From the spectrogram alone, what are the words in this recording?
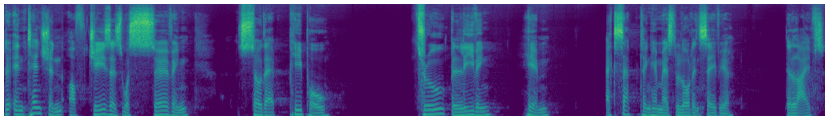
the intention of Jesus was serving so that people, through believing Him, accepting Him as Lord and Savior, their lives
